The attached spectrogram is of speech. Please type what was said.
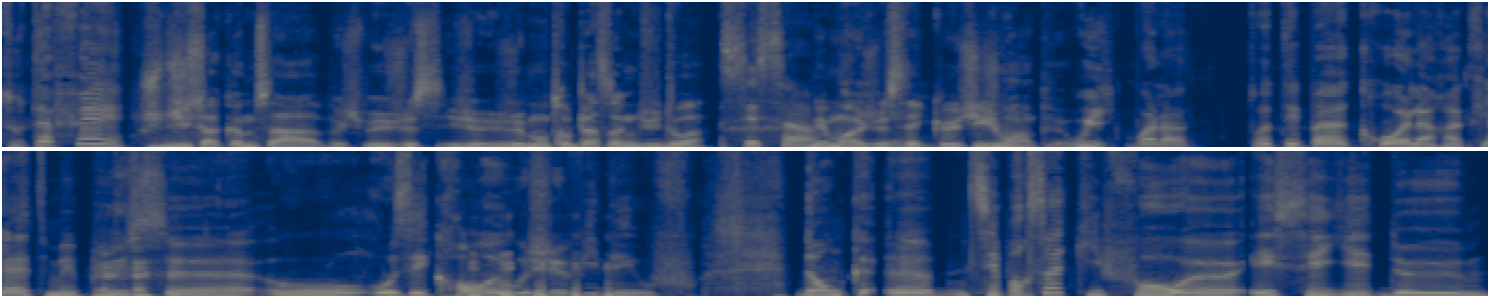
Tout à fait, Je dis ça comme ça, je, je, je, je montre personne du doigt. c'est ça. Mais moi, je sais que j'y joue un peu, oui. Voilà. Toi, t'es pas accro à la raclette, mais plus euh, aux, aux écrans et aux jeux vidéo. Donc, euh, c'est pour ça qu'il faut euh, essayer de,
